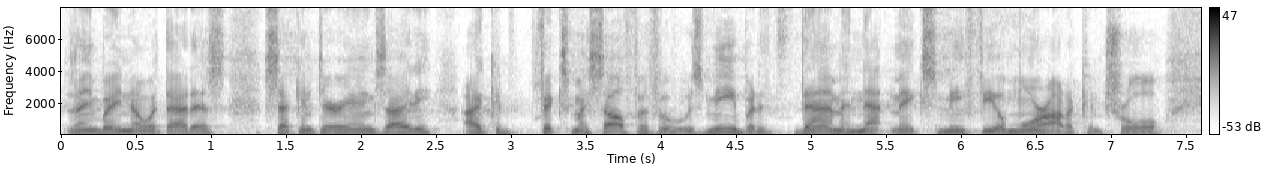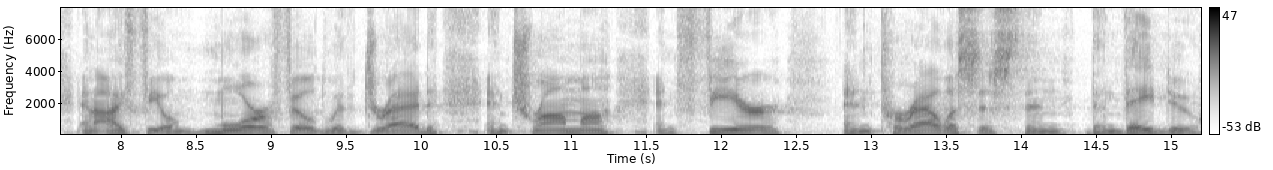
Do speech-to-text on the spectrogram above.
Does anybody know what that is? Secondary anxiety? I could fix myself if it was me, but it's them, and that makes me feel more out of control, and I feel more filled with dread and trauma and fear and paralysis than, than they do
